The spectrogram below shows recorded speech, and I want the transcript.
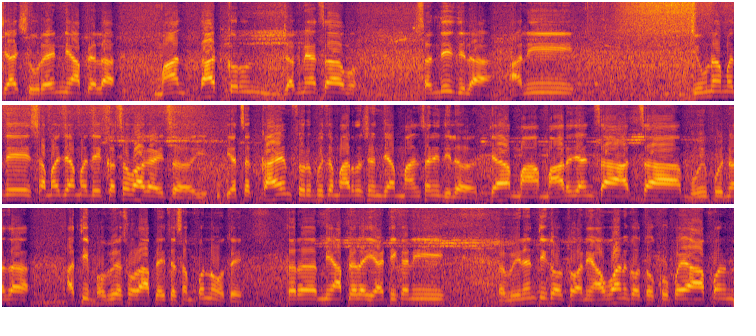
ज्या शिवरायांनी आपल्याला मान ताट करून जगण्याचा संदेश दिला आणि जीवनामध्ये समाजामध्ये कसं वागायचं याचं कायमस्वरूपीचं मार्गदर्शन ज्या माणसाने दिलं त्या मा महाराजांचा आजचा भूमिपूजनाचा अतिभव्य सोहळा आपल्या इथे संपन्न होते तर मी आपल्याला या ठिकाणी विनंती करतो आणि आव्हान करतो कृपया आपण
